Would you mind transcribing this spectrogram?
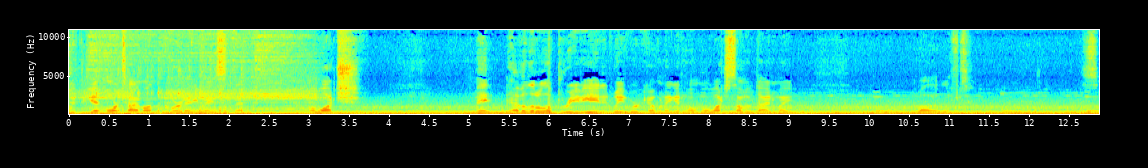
Good to get more time on the court, anyways, and then I'll watch. May have a little abbreviated weight workout when I get home. I'll watch some of Dynamite while I lift. So,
